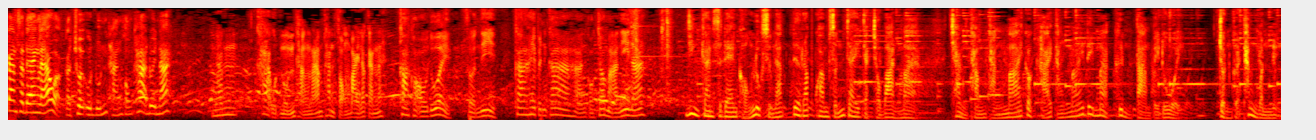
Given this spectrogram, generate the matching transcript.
การแสดงแล้วอะก็ช่วยอุดหนุนถังของข้าด้วยนะงั้นข้าอุดหนุนถังน้ำท่านสองใบแล้วกันนะข้าขอเอาด้วย ส่วนนี่ข้าให้เป็นค่าอาหารของเจ้าหมานี่นะ ยิ่งการแสดงของลูกสุนัขได้รับความสนใจจากชาวบ้านมาก ช่างทำถังไม้ก็ขายถังไม้ได้มากขึ้นตามไปด้วย จนกระทั่งวันหนึ่ง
